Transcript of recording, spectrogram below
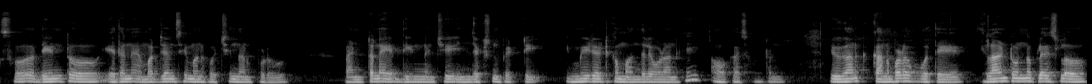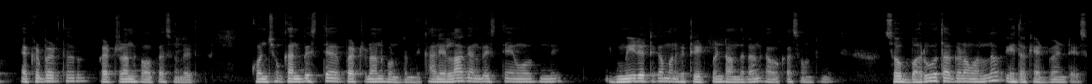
సో దీంతో ఏదైనా ఎమర్జెన్సీ మనకు వచ్చిందన్నప్పుడు వెంటనే దీని నుంచి ఇంజెక్షన్ పెట్టి ఇమ్మీడియట్గా మందులు ఇవ్వడానికి అవకాశం ఉంటుంది. ఇవి కనుక కనపడకపోతే ఇలాంటి ఉన్న ప్లేస్లో ఎక్కడ పెడతారు? పెట్టడానికి అవకాశం లేదు. కొంచెం కనిపిస్తే పెట్టడానికి ఉంటుంది. కానీ ఇలా కనిపిస్తే ఏమవుతుంది? ఇమ్మీడియట్గా మనకి ట్రీట్మెంట్ అందడానికి అవకాశం ఉంటుంది. సో బరువు తగ్గడం వల్ల ఇదొక అడ్వాంటేజ్.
